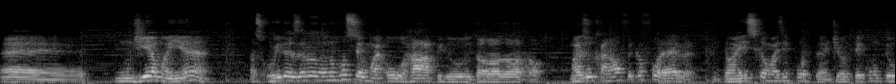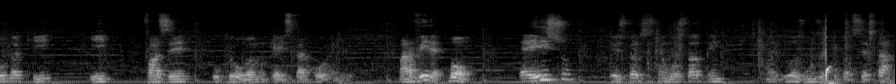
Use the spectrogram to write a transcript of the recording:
É, um dia amanhã as corridas eu não vou ser o rápido, tal, tal, tal, tal, mas o canal fica forever. Então é isso que é o mais importante, eu ter conteúdo aqui e fazer o que eu amo, que é estar correndo. Maravilha? Bom, é isso. Eu espero que vocês tenham gostado. Tem mais duas mundas aqui para acertar.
